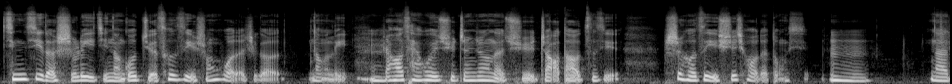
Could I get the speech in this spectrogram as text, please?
经济的实力以及能够决策自己生活的这个能力，嗯然后才会去真正的去找到自己适合自己需求的东西。嗯，那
